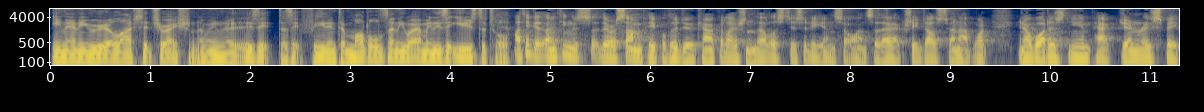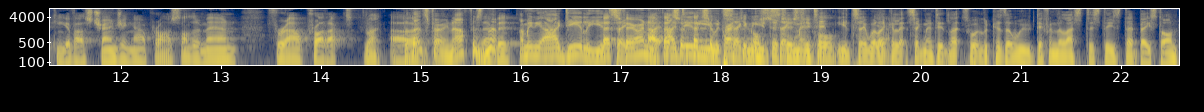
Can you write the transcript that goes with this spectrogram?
in any real life situation? I mean, uh, is it does it feed into models anywhere? I mean, is it used at all? I think I think there are some people who do calculations, elasticity, and so on. So that actually does turn up. What you know, what is the impact, generally speaking, of us changing our price on demand for our product? Right, uh, but that's fair enough, isn't no, it? I mean, ideally, you'd That's say fair enough. That's a- ideally that's a you would, practical you'd segment it. You'd say, well, Yeah. okay, let's segment it. Let's because there will be different elasticities that based on.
